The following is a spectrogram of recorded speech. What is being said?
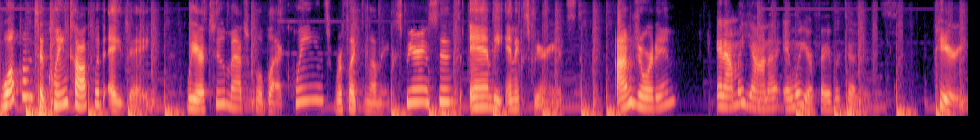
Welcome to Queen Talk with AJ. We are two magical black queens reflecting on the experiences and the inexperienced. I'm Jordan. And I'm Ayana, and we're your favorite cousins. Period.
